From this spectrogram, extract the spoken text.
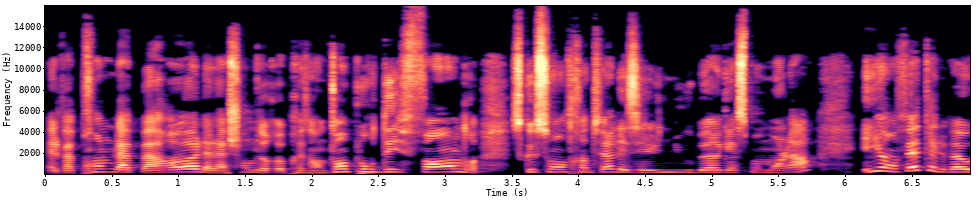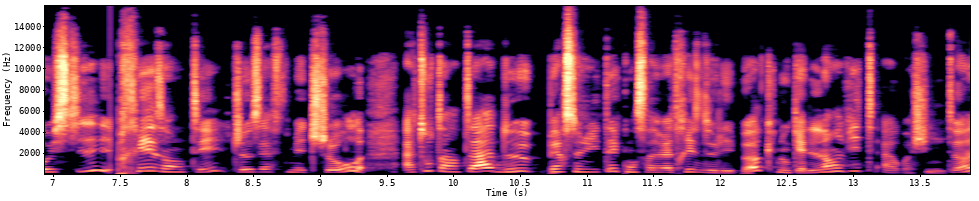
Elle va prendre la parole à la Chambre de représentants pour défendre ce que sont en train de faire les élus de Newburgh à ce moment-là. Et en fait, elle va aussi présenter Joseph Mitchell à tout un tas de personnalités conservatrices de l'époque. Donc elle l'invite à Washington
